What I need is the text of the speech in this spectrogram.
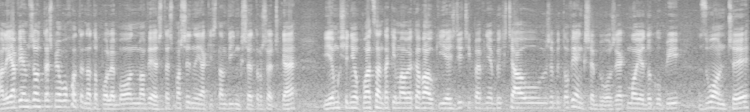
Ale ja wiem, że on też miał ochotę na to pole, bo on ma, wiesz, też maszyny jakieś tam większe troszeczkę. I jemu się nie opłaca na takie małe kawałki jeździć i pewnie by chciał, żeby to większe było, że jak moje dokupi, złączy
